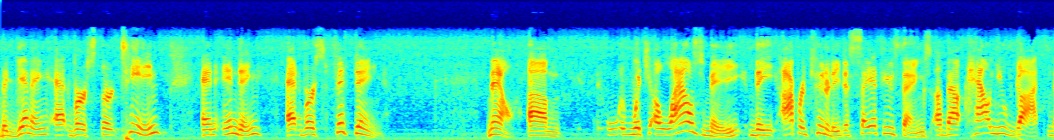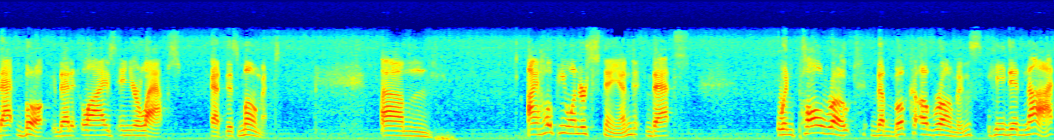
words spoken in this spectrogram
beginning at verse 13 and ending at verse 15. Now, um, which allows me the opportunity to say a few things about how you got that book that it lies in your laps at this moment. Um, I hope you understand that when Paul wrote the book of Romans, he did not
